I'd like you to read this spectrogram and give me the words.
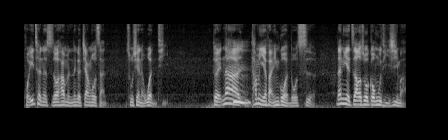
回程的时候，他们那个降落伞出现了问题。对，那他们也反映过很多次。那你也知道说公务体系嘛，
